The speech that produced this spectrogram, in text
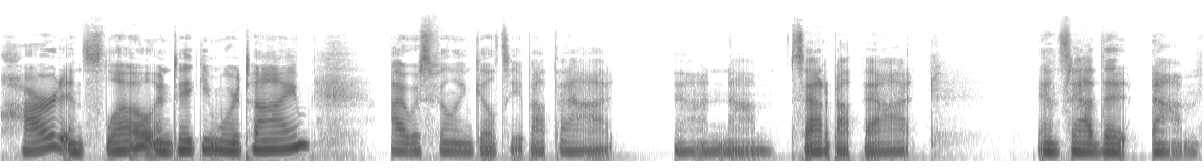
hard and slow and taking more time. I was feeling guilty about that and um, sad about that, and sad that um,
